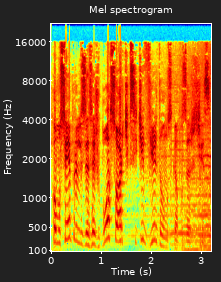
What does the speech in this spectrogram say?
Como sempre, eu lhes desejo boa sorte e que se divirtam nos campos da justiça.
